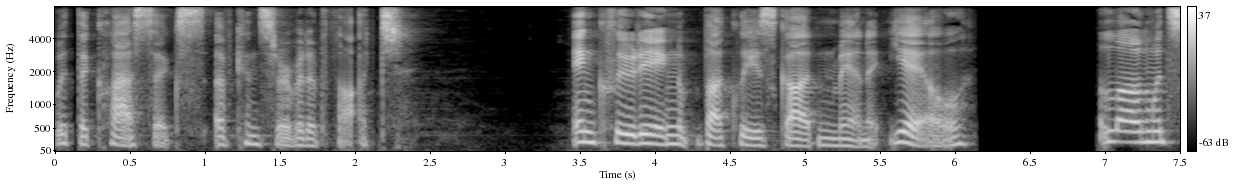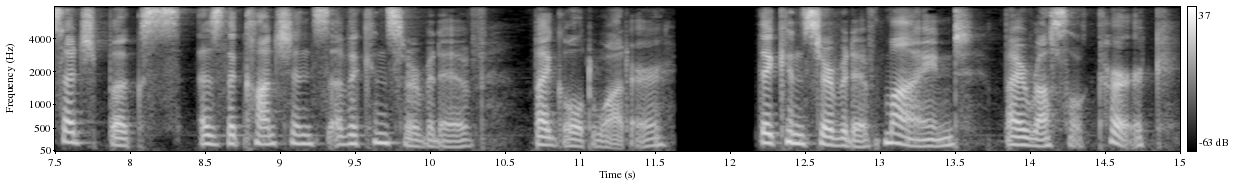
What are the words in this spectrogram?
with the classics of conservative thought, including Buckley's God and Man at Yale, along with such books as The Conscience of a Conservative by Goldwater, The Conservative Mind by Russell Kirk,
